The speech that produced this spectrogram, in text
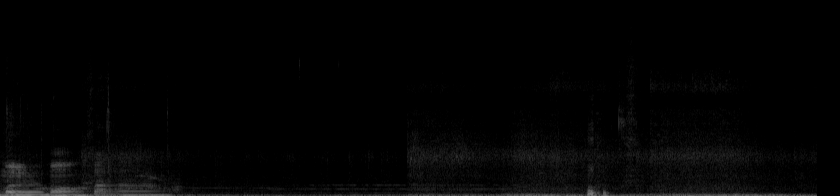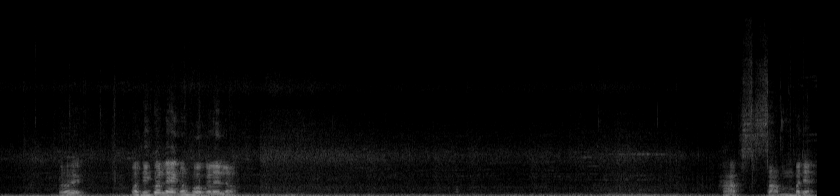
เหม่อมองฟ้าเฮ้ยมาถึงก็แรงน้นหัวกันเลยเหรอ ภาพซ้ำปะเนี่ย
